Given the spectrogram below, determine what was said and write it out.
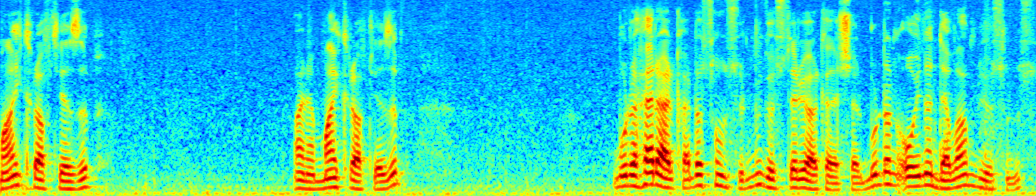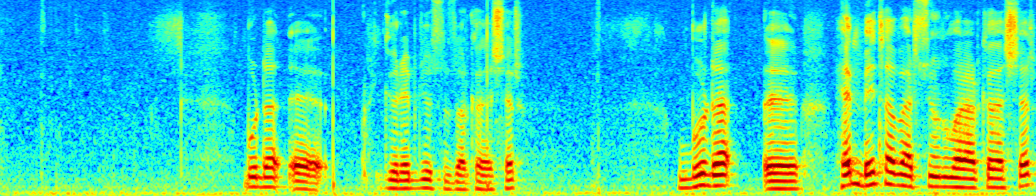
Minecraft yazıp aynen Minecraft yazıp burada her arkarda son sürümü gösteriyor arkadaşlar. Buradan oyuna devam diyorsunuz. Burada e, görebiliyorsunuz arkadaşlar. Burada e, hem beta versiyonu var arkadaşlar.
